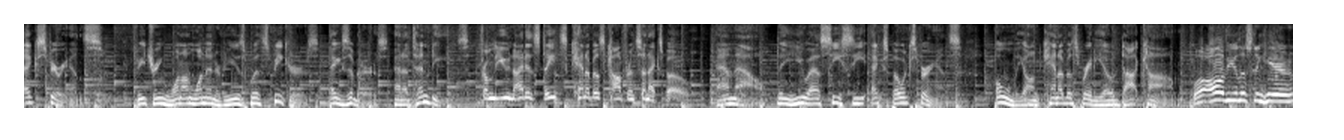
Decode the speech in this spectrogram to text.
Experience featuring one on one interviews with speakers, exhibitors, and attendees from the United States Cannabis Conference and Expo. And now, the USCC Expo Experience, only on CannabisRadio.com. Well, all of you listening here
